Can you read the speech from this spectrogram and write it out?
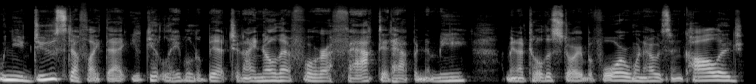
When you do stuff like that, you get labeled a bitch. And I know that for a fact it happened to me. I mean, I've told this story before when I was in college.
